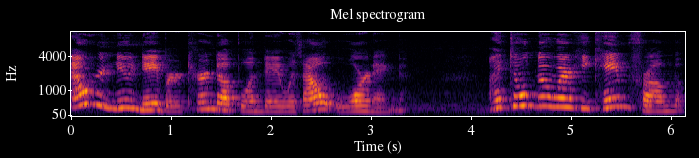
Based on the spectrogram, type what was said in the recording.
Our new neighbor turned up one day without warning. I don't know where he came from,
